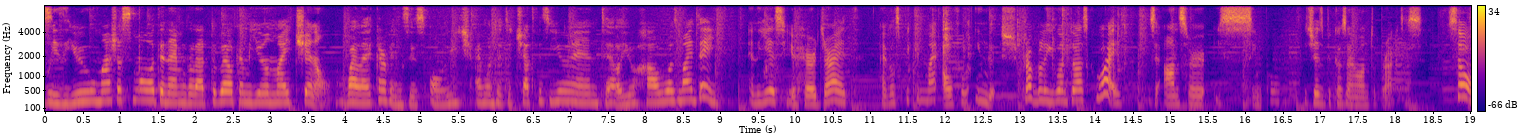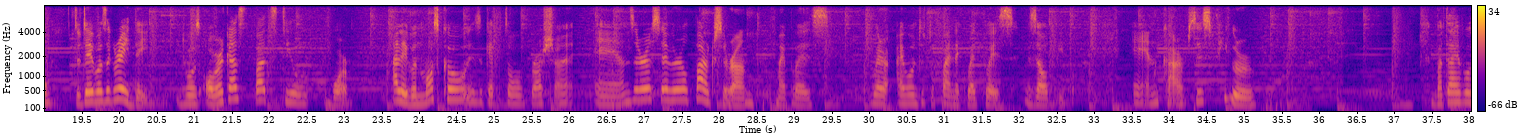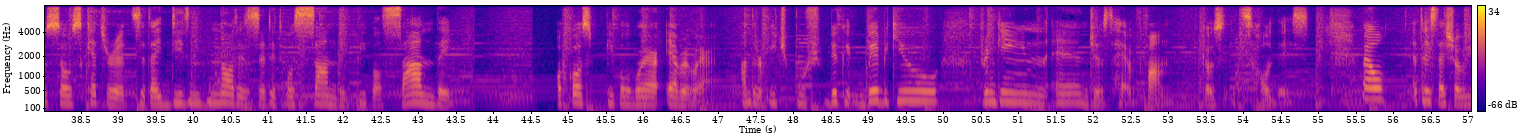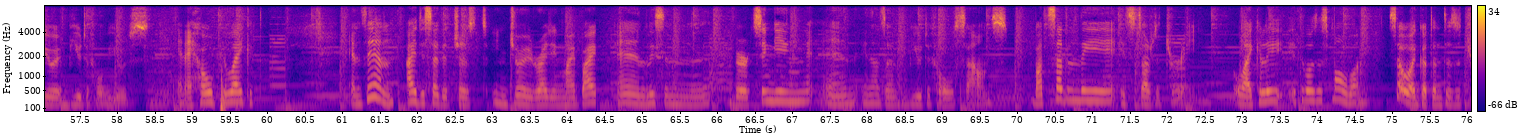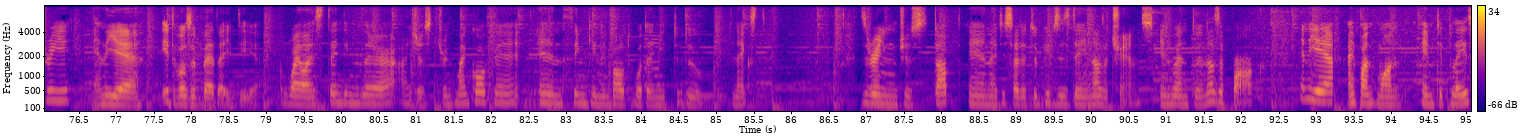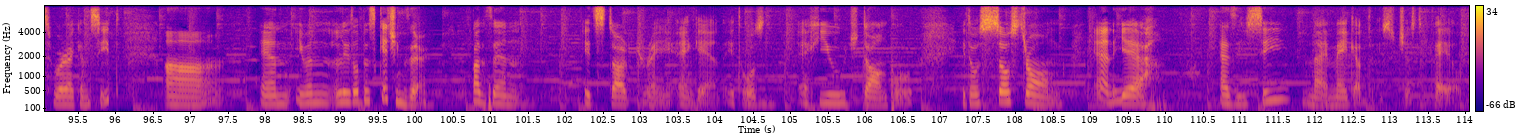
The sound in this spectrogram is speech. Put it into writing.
friends! With you, Masha Smollett, and I'm glad to welcome you on my channel. While I carving this orange, I wanted to chat with you and tell you how was my day. And yes, you heard right. I will speak in my awful English. Probably you want to ask why. The answer is simple. It's just because I want to practice. So, today was a great day. It was overcast but still warm. I live in Moscow, in the capital of Russia, and there are several parks around my place, where I wanted to find a quiet place without people, and carve this figure. But I was so scattered that I didn't notice that it was Sunday, people, Sunday. Of course, people were everywhere, under each bush, barbecue, drinking, and just have fun, because it's holidays. Well, at least I show you beautiful views, and I hope you like it. And then I decided just enjoy riding my bike and listen bird singing and another beautiful sounds. But suddenly it started to rain. Luckily it was a small one. So I got into the tree and yeah, it was a bad idea. While I'm standing there, I just drink my coffee and thinking about what I need to do next. The raining just stopped and I decided to give this day another chance and went to another park. And yeah, I found one empty place where I can sit uh, and even a little bit sketching there. But then it started raining again. It was a huge downpour. It was so strong. And yeah, as you see, my makeup is just failed.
